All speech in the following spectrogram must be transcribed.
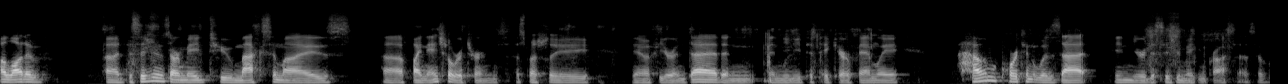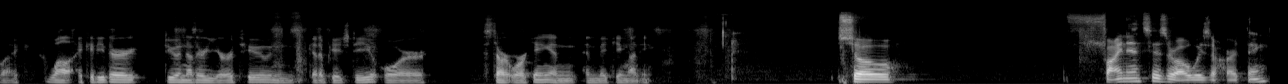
a lot of uh, decisions are made to maximize uh, financial returns, especially you know if you're in debt and and you need to take care of family. How important was that in your decision making process of like, well, I could either do another year or two and get a PhD, or start working and and making money? So finances are always a hard thing.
